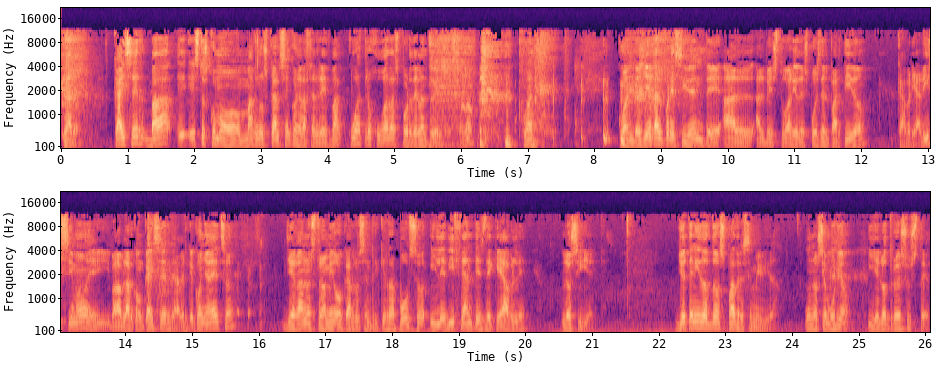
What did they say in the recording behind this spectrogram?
Claro, Kaiser va, eh, esto es como Magnus Carlsen con el ajedrez, va cuatro jugadas por delante del resto, ¿no? Cuando, llega el presidente al, al vestuario después del partido, cabreadísimo, y va a hablar con Kaiser de a ver qué coño ha hecho, llega nuestro amigo Carlos Enrique Raposo y le dice antes de que hable lo siguiente. Yo he tenido dos padres en mi vida. Uno se murió y el otro es usted.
